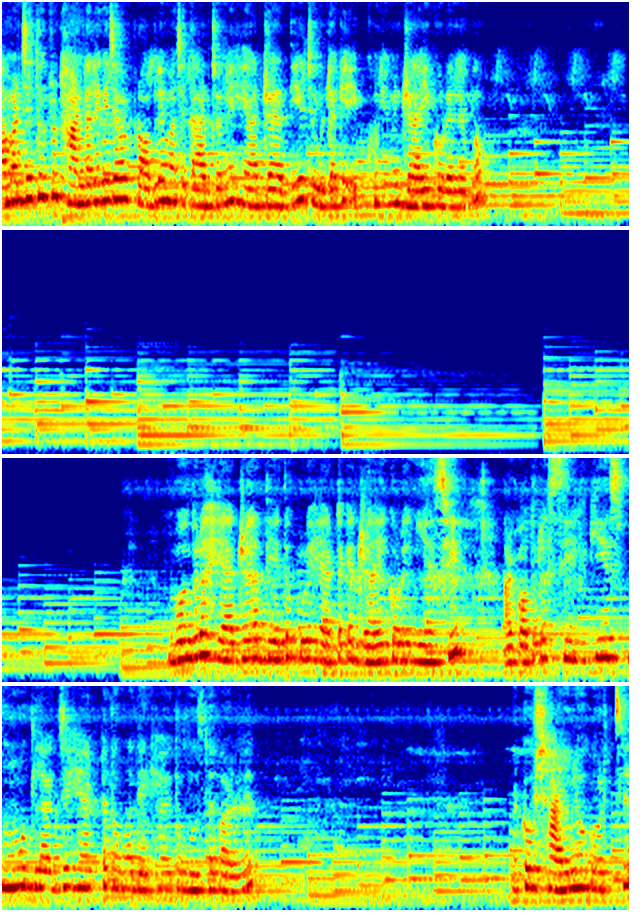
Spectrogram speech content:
আমার যেহেতু একটু ঠান্ডা লেগে যাওয়ার প্রবলেম আছে, তার জন্য হেয়ার ড্রায়ার দিয়ে চুলটাকে এক্ষুনি আমি ড্রাই করে নেব। বন্ধুরা হেয়ার ড্রায়ার দিয়ে তো পুরো হেয়ারটাকে ড্রাই করে নিয়েছি। আর কতটা সিল্কি স্মুথ লাগছে হেয়ারটা তোমরা দেখে হয়তো বুঝতে পারবে। খুব শাইনও করছে।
